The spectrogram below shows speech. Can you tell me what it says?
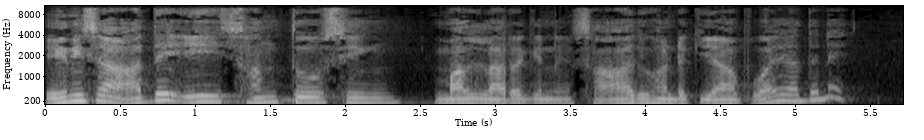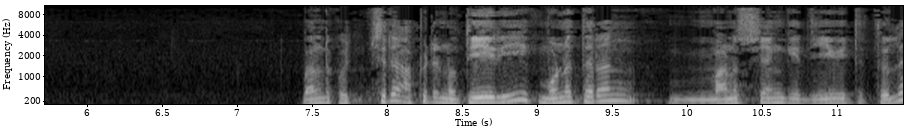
ඒ නිසා අද ඒ සන්තෝෂින් මල් අරගෙන සාදු හඬ කියාපු අය අද නැහැ. බලන්න කොච්චර අපිට නොතේරි මොනතරම් මිනිස්යන්ගේ ජීවිත තුළ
